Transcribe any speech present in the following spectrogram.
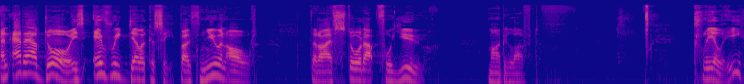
And at our door is every delicacy, both new and old, that I have stored up for you, my beloved. Clearly,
